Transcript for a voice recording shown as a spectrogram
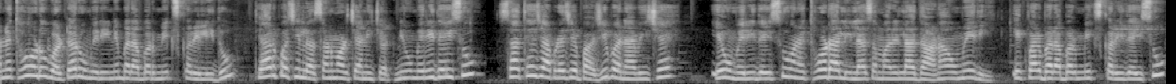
અને થોડું બટર ઉમેરીને બરાબર મિક્સ કરી લીધું. ત્યાર પછી લસણ મરચાંની ચટણી ઉમેરી દઈશું. સાથે જ આપણે જે ભાજી બનાવી છે, એ ઉમેરી દઈશું અને થોડા લીલા સમારેલા ધાણા ઉમેરી એકવાર બરાબર મિક્સ કરી દઈશું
